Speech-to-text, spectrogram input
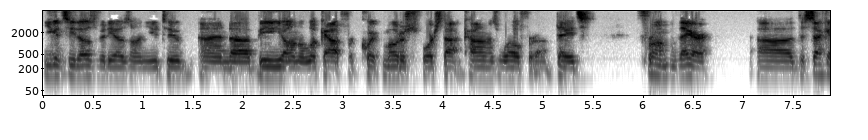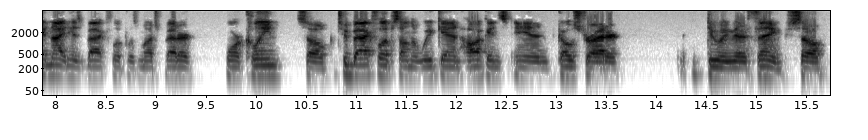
You can see those videos on YouTube, and uh, be on the lookout for QuickMotorsports.com as well for updates from there. Uh, the second night, his backflip was much better more clean. So two backflips on the weekend, Hawkins and Ghost Rider doing their thing. So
